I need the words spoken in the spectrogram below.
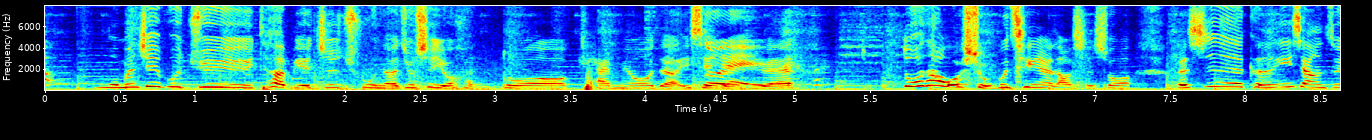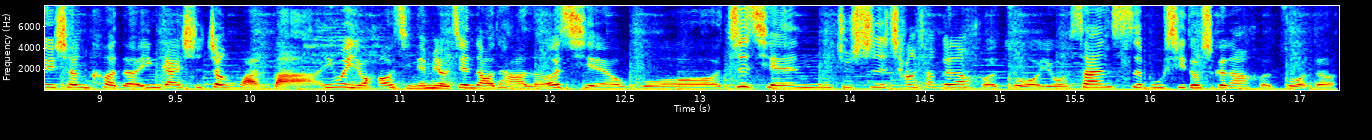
我们这部剧特别之处呢，就是有很多 cameo 的一些演员。多到我数不清哎，老实说。可是可能印象最深刻的应该是郑环吧，因为有好几年没有见到他了，而且我之前就是常常跟他合作，有三四部戏都是跟他合作的，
